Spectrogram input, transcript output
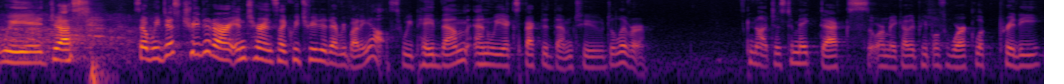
we just, so we just treated our interns like we treated everybody else. We paid them and we expected them to deliver. Not just to make decks or make other people's work look pretty.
